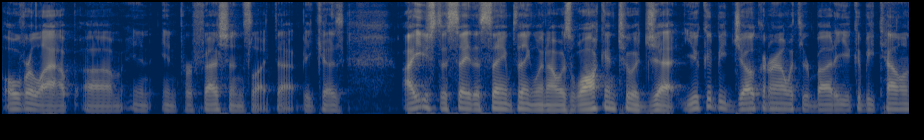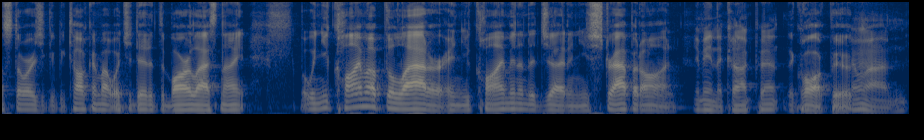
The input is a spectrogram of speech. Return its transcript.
overlap um, in in professions like that because I used to say the same thing when I was walking to a jet. You could be joking around with your buddy, you could be telling stories, you could be talking about what you did at the bar last night, but when you climb up the ladder and you climb into the jet and you strap it on You mean the cockpit? the cockpit Come on.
